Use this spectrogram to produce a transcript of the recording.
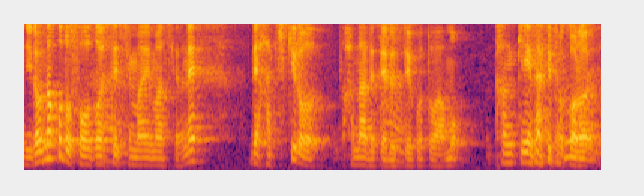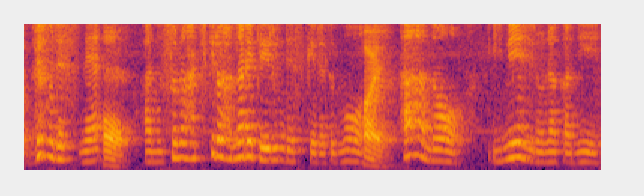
いろんなことを想像してしまいますよね、で8キロ離れてるっていうことはもう関係ないところ。でもですねあのその8キロ離れているんですけれども、はい、母のイメージの中に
